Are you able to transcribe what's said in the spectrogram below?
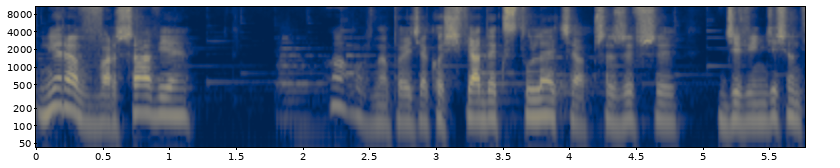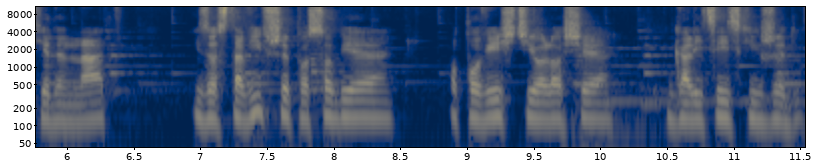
Umiera w Warszawie, no, można powiedzieć, jako świadek stulecia, przeżywszy 91 lat i zostawiwszy po sobie opowieści o losie galicyjskich Żydów.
